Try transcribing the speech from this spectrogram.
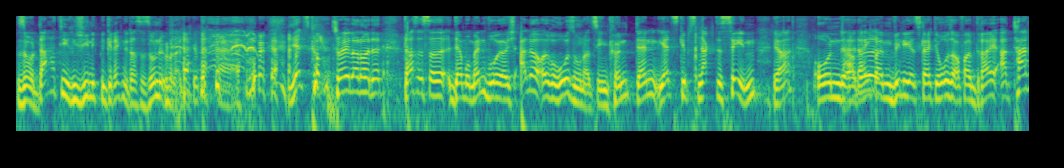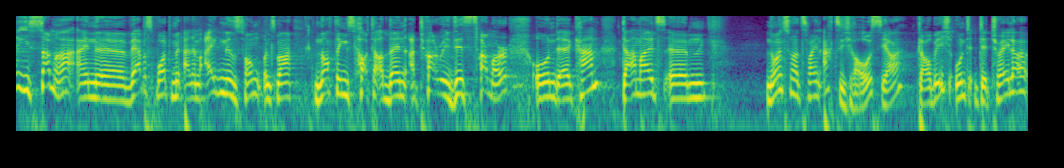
So, da hat die Regie nicht mit gerechnet, dass es so eine Überleitung gibt. jetzt kommt ein Trailer, Leute. Das ist äh, der Moment, wo ihr euch alle eure Hosen runterziehen könnt, denn jetzt gibt es nackte Szenen. Ja? Und äh, da hängt beim Willi jetzt gleich die Hose auf halb drei. Atari Summer, ein äh, Werbespot mit einem eigenen Song und zwar Nothing's Hotter Than Atari This Summer und äh, kam damals. Ähm, 1982 raus, ja, glaube ich. Und der Trailer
